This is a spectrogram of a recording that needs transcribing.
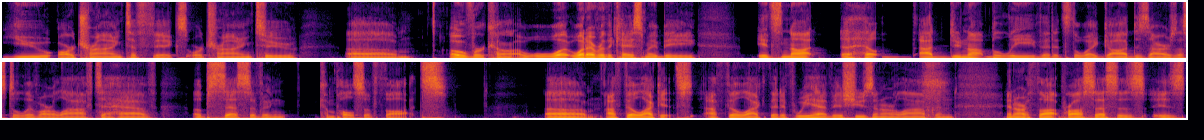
you are trying to fix or trying to um, overcome what whatever the case may be it's not a hel- I do not believe that it's the way God desires us to live our life to have obsessive and compulsive thoughts. Um, I feel like it's. I feel like that if we have issues in our life and and our thought process is is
